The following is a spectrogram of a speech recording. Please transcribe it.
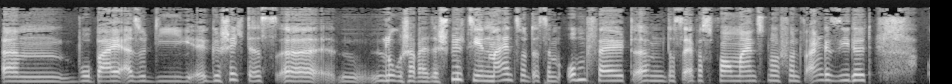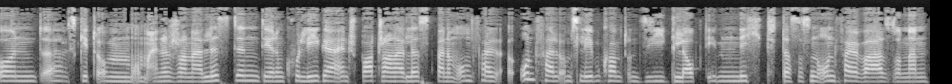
Ähm, wobei also die Geschichte ist äh, logischerweise spielt sie in Mainz und ist im Umfeld ähm, des FSV Mainz 05 angesiedelt und äh, es geht um, um eine Journalistin, deren Kollege, ein Sportjournalist, bei einem Unfall, Unfall ums Leben kommt und sie glaubt eben nicht, dass es ein Unfall war, sondern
